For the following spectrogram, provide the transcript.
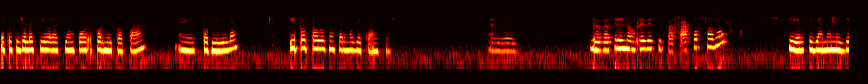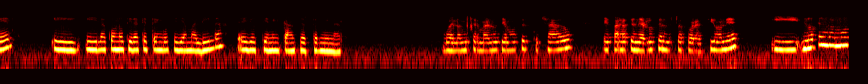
Entonces yo les pido oración por, por mi papá, eh, por Lila y por todos los enfermos de cáncer. Amén. ¿Nos das el nombre de tu papá, por favor? Sí, él se llama Miguel y, y la conocida que tengo se llama Lila. Ellos tienen cáncer terminal. Bueno, mis hermanos, ya hemos escuchado eh, para tenerlos en nuestras oraciones y no tengamos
